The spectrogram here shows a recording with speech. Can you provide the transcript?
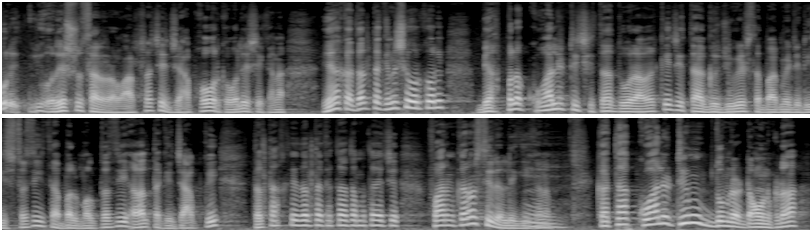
ګوره يو ريشو سره روان شه چې جاب خو ورکولی شې کنه يا که دلته کې نشې ورکولی بيا خپله کوالټي چې تا دور هغه کې چې تا ګرجويټ ته با ميډل ايسټ ته ځي تا بل ملک ته ځي هغلته کې جاب کوي دلته کې دلته کې تا ته متای چې فارن کرنسي را لګي کنه که تا کوالټي هم دومره ډاون کړه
